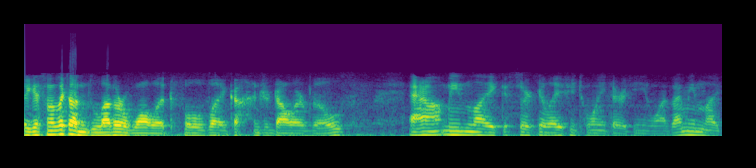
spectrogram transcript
Like it smells like a leather wallet full of like a hundred dollar bills. And I don't mean like circulation 2013 ones. I mean like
